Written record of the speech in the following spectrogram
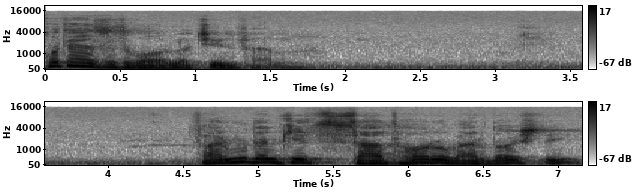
خود حضرت با چی میفرمان فرمودن که صدها رو برداشتیم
